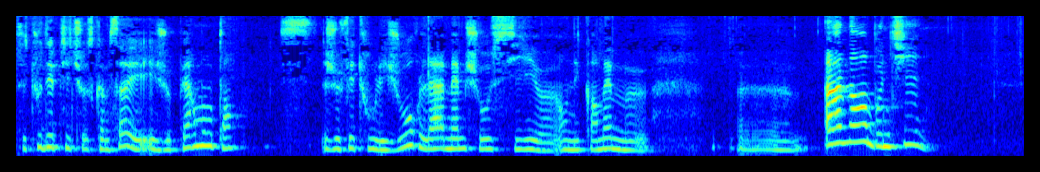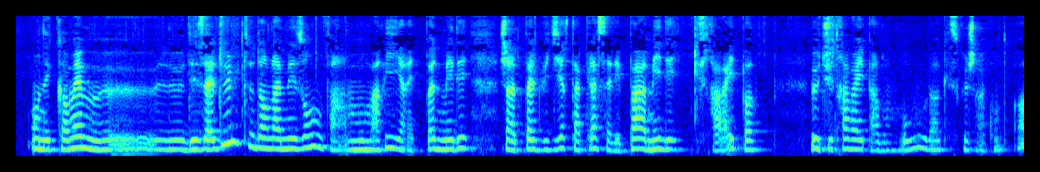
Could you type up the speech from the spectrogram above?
C'est tout des petites choses comme ça et, je perds mon temps. Je fais tous les jours la même chose si euh, on est quand même... Euh, ah non, Bounty on est quand même euh, des adultes dans la maison. Enfin, mon mari, il arrête pas de m'aider. J'arrête pas de lui dire, ta place, elle n'est pas à m'aider. Tu travailles pas. Euh, tu travailles, pardon. Ouh là, qu'est-ce que je raconte oh,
